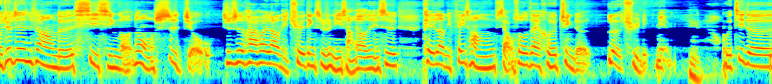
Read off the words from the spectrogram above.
我觉得这件事非常的细心哦，那种试酒。就是它会让你确定是不是你想要的，你是可以让你非常享受在喝菌的乐趣里面。嗯，我记得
